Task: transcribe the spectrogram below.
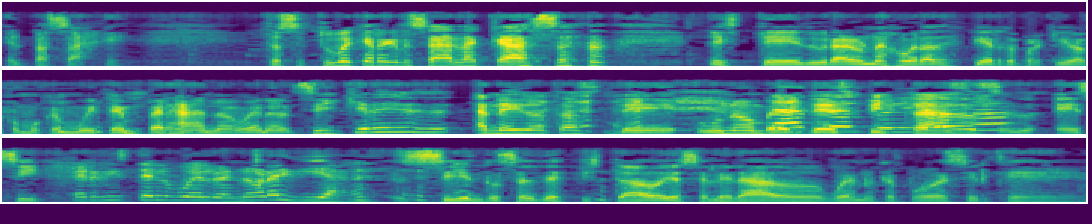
el pasaje. Entonces tuve que regresar a la casa este, durar unas horas despierto porque iba como que muy temprano. Bueno, si quieres anécdotas de un hombre despistado, eh, sí. Perdiste el vuelo en hora y día. Sí, entonces despistado y acelerado, bueno, te puedo decir que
